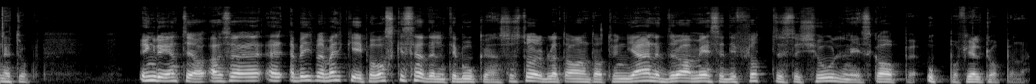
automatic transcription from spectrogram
Nettopp. Yngre jenter, ja. Altså, jeg, jeg bet meg merke i på vaskeseddelen til boken så står det bl.a. at hun gjerne drar med seg de flotteste kjolene i skapet opp på fjelltoppene.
